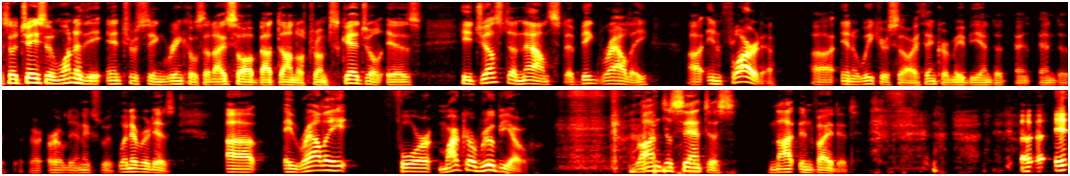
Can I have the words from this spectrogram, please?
so, Jason, one of the interesting wrinkles that I saw about Donald Trump's schedule is he just announced a big rally uh, in Florida uh, in a week or so, I think, or maybe end of, end of early next week, whenever it is. Uh, a rally for Marco Rubio. Ron DeSantis not invited. Uh, uh, it,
